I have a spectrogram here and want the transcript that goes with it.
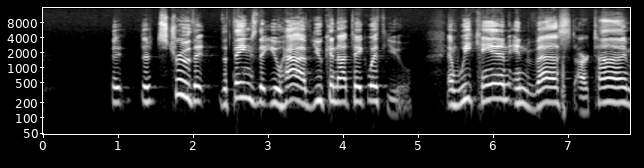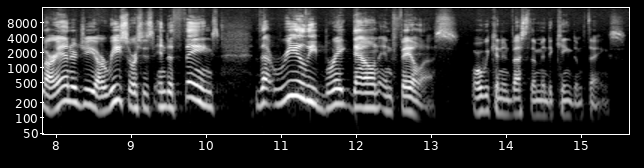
It, it's true that the things that you have, you cannot take with you. And we can invest our time, our energy, our resources into things that really break down and fail us, or we can invest them into kingdom things.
